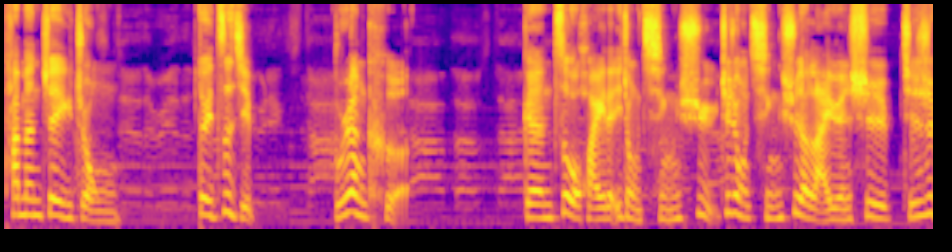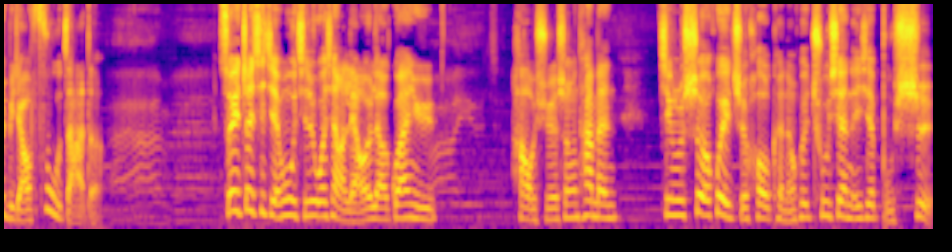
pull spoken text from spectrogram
他们这种对自己不认可跟自我怀疑的一种情绪。这种情绪的来源是其实是比较复杂的。所以这期节目其实我想聊一聊关于好学生他们进入社会之后可能会出现的一些不适，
